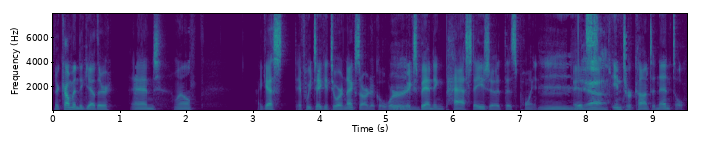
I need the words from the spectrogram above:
They're coming together, and, well, I guess if we take it to our next article, we're expanding past Asia at this point. Mm, it's yeah. intercontinental.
